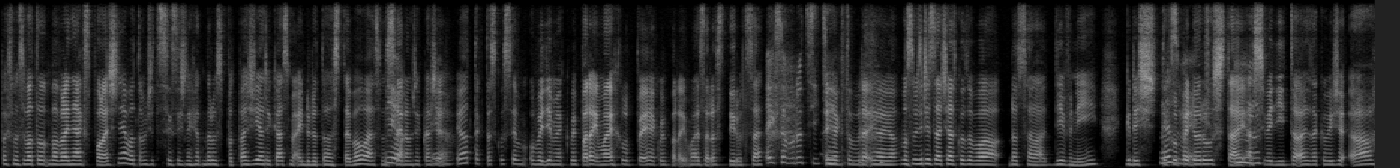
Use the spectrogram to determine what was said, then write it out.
pak jsme se o tom bavili nějak společně, o tom, že ty si chceš nechat narůst podpaží a říkala jsme, a jdu do toho s tebou a já jsem si jo, jenom řekla, že jo. jo, tak to zkusím, uvidím, jak vypadají moje chlupy, jak vypadají moje zarostlé ruce. Jak se budu cítit. Jak to bude, jo, jo. Musím říct, že začátku to bylo docela divný, když ty Nezvyk. chlupy dorůstají mm. a mhm. svědí to a je takový, že uh,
